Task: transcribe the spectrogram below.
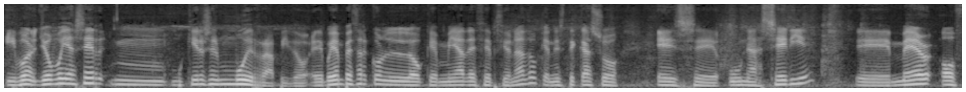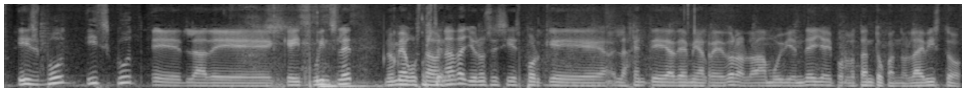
y bueno, yo voy a ser, mmm, quiero ser muy rápido. Eh, voy a empezar con lo que me ha decepcionado, que en este caso es eh, una serie, eh, Mayor of Eastwood, Eastwood la de Kate Winslet. No me ha gustado Usted... nada, yo no sé si es porque la gente de a mi alrededor hablaba muy bien de ella y por lo tanto cuando la he visto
